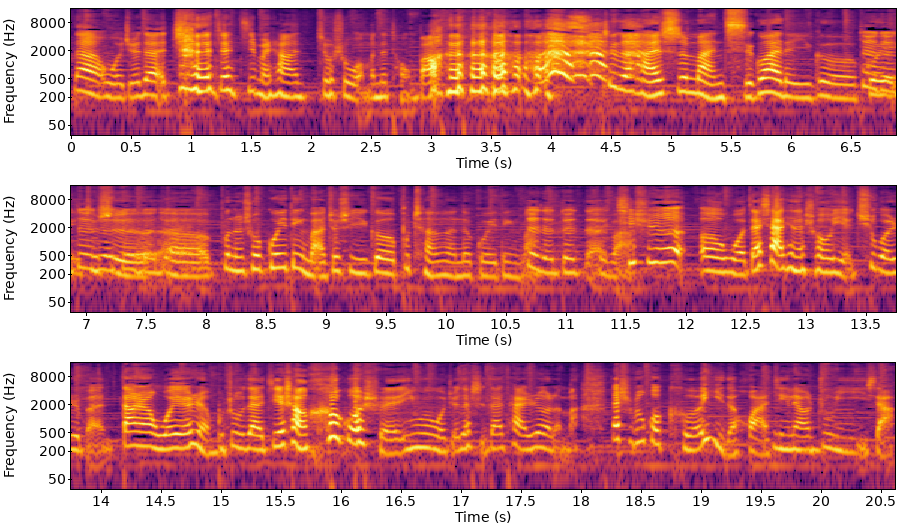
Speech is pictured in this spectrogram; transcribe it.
那我觉得这 这基本上就是我们的同胞。这个还是蛮奇怪的一个规，就是呃，不能说规定吧，就是一个不成文的规定吧。对的，对的，对吧？其实呃，我在夏天的时候也去过日本，当然我也忍不住在街上 喝过水，因为我觉得实在太热了嘛。但是如果可以的话，尽量注意一下，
